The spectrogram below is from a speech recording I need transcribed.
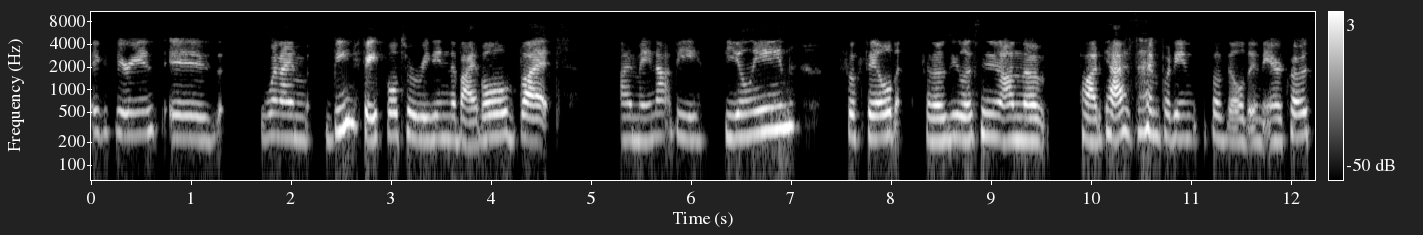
experienced is when I'm being faithful to reading the Bible, but I may not be feeling fulfilled. For those of you listening on the podcast, I'm putting fulfilled in air quotes.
